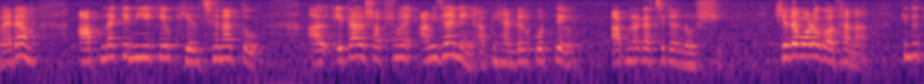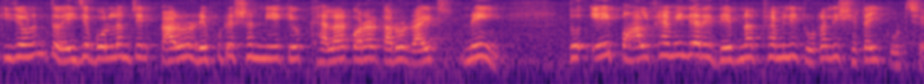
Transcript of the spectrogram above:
ম্যাডাম, আপনাকে নিয়ে কেউ খেলছে না তো? এটা সবসময়, আমি জানি আপনি হ্যান্ডেল করতে আপনার কাছে এটা নস্যি। সেটা বড় কথা না। কিন্তু কী জানেন তো, এই যে বললাম যে কারোর রেপুটেশন নিয়ে কেউ খেলার করার কারোর রাইট নেই, তো এই পাল ফ্যামিলি আর এই দেবনাথ ফ্যামিলি টোটালি সেটাই করছে।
